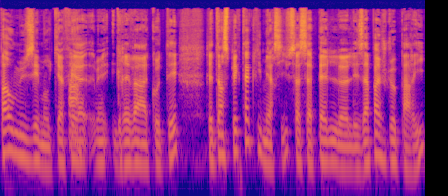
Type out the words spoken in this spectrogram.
Pas au musée, mais au Café Ah. Grévin à côté. C'est un spectacle immersif. Ça s'appelle Les Apaches de Paris.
